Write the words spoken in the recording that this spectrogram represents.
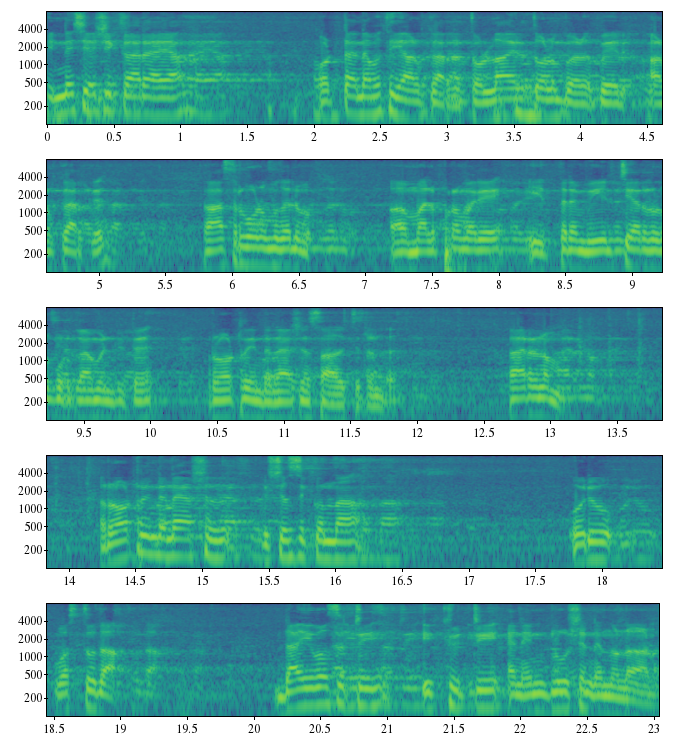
ഭിന്നശേഷിക്കാരായ ഒട്ടനവധി ആൾക്കാർക്ക് തൊള്ളായിരത്തോളം ആൾക്കാർക്ക് കാസർഗോഡ് മുതൽ മലപ്പുറം വരെ ഇത്തരം വീൽ ചെയറുകൾ കൊടുക്കാൻ വേണ്ടിയിട്ട് റോട്ടറി ഇന്റർനാഷണൽ സാധിച്ചിട്ടുണ്ട്. കാരണം റോട്ടറി ഇന്റർനാഷണൽ വിശ്വസിക്കുന്ന ഒരു വസ്തുത. ഡൈവേഴ്സിറ്റി ഇക്വിറ്റി ആൻഡ് ഇൻക്ലൂഷൻ എന്നുള്ളതാണ്.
